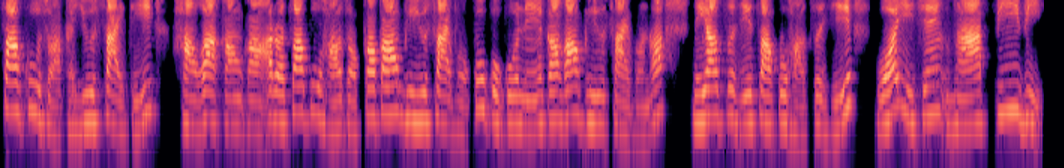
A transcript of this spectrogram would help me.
照顾说个有晒的好啊，刚刚啊，照顾好说刚刚有晒不？顾顾顾你刚刚有晒不喏？你要自己照顾好自己。我已经拿 BB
